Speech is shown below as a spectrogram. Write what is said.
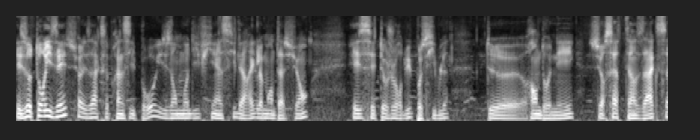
les autoriser sur les axes principaux. Ils ont modifié ainsi la réglementation et c'est aujourd'hui possible de randonner sur certains axes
